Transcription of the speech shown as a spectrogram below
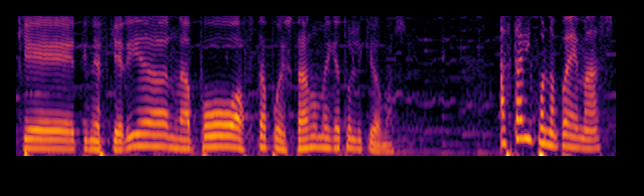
και την ευκαιρία να πω αυτά που αισθάνομαι για το Λυκείο μας. Αυτά λοιπόν από εμάς.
